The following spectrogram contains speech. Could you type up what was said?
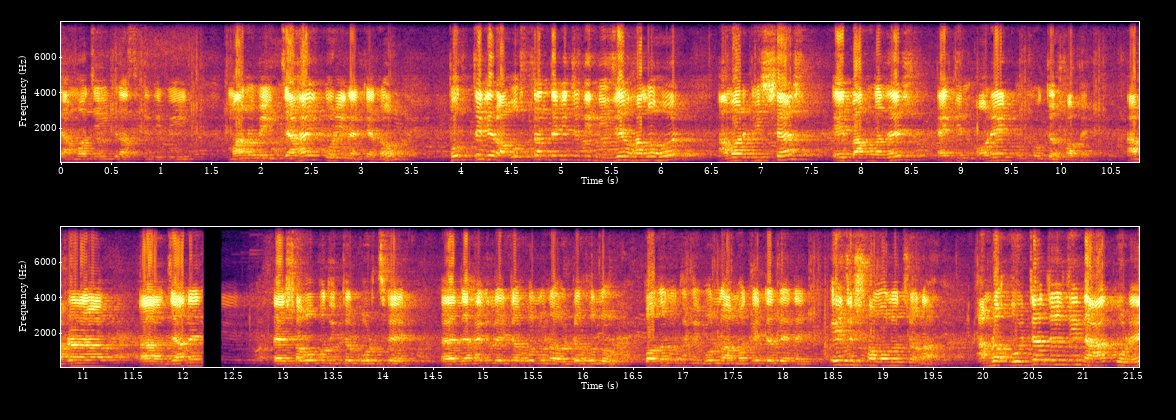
সামাজিক রাজনীতিবিদ মানবিক যাহাই করি না কেন প্রত্যেকের অবস্থান থেকে যদি নিজে ভালো হয় আমার বিশ্বাস এই বাংলাদেশ একদিন অনেক উন্নত হবে। আপনারা জানেন সভাপতিত্ব করছে। দেখা গেল এটা হলো না ওটা হলো। প্রধান অতিথি বলল, আমাকে এটা দেয় নাই। এই যে সমালোচনা, আমরা ওইটা যদি না করে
